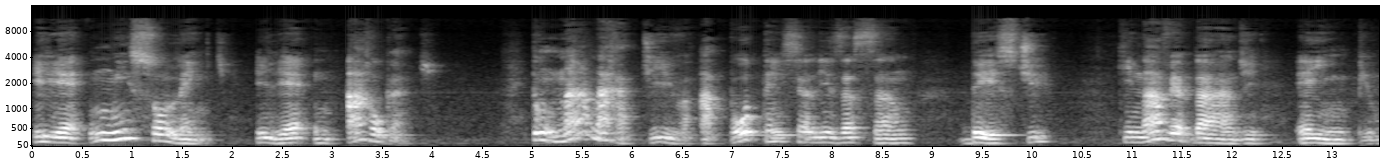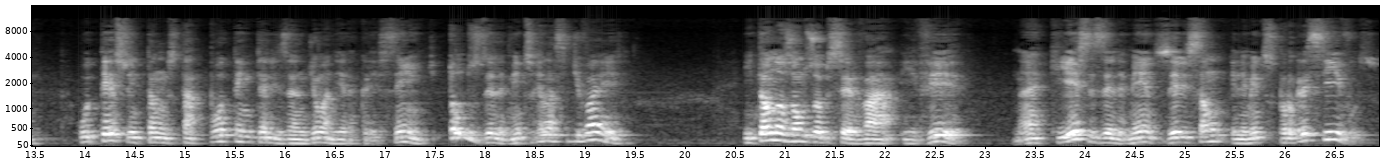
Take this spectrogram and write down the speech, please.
ele é um insolente, ele é um arrogante. Então, na narrativa, a potencialização deste, que na verdade é ímpio, o texto então está potencializando de maneira crescente todos os elementos relativos a ele. Então nós vamos observar e ver né, que esses elementos eles são elementos progressivos.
